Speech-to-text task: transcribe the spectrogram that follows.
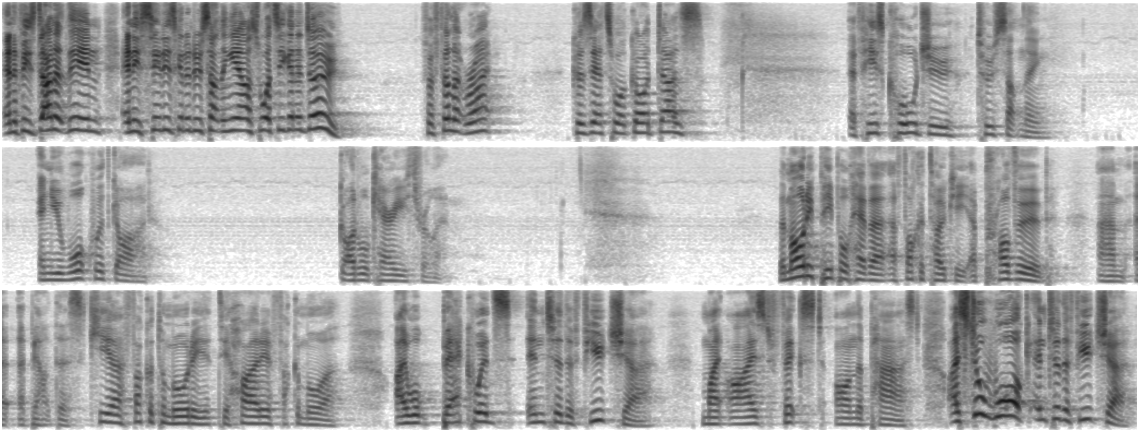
And if He's done it then and He said He's going to do something else, what's He going to do? Fulfill it, right? Because that's what God does. If He's called you to something and you walk with God, God will carry you through it. The Māori people have a, a whakatauki, a proverb um, a, about this. Kia whakatōmuri te haere whakamua. I walk backwards into the future, my eyes fixed on the past. I still walk into the future,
